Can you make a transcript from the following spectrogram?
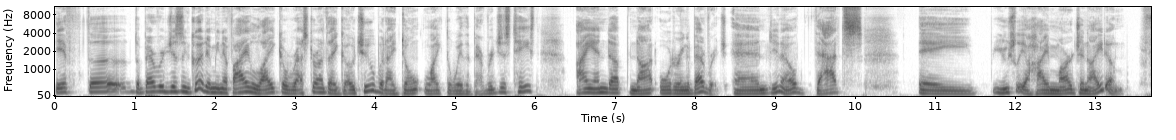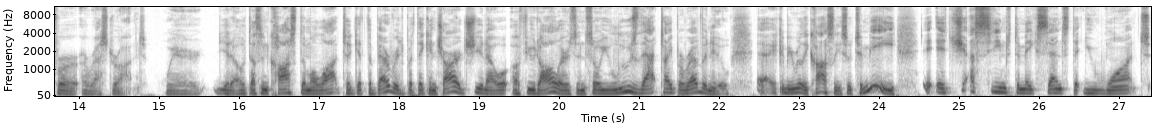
if the the beverage isn't good. I mean, if I like a restaurant that I go to, but I don't like the way the beverages taste, I end up not ordering a beverage. And, you know, that's a usually a high margin item for a restaurant where you know it doesn't cost them a lot to get the beverage but they can charge you know a few dollars and so you lose that type of revenue uh, it can be really costly so to me it, it just seems to make sense that you want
